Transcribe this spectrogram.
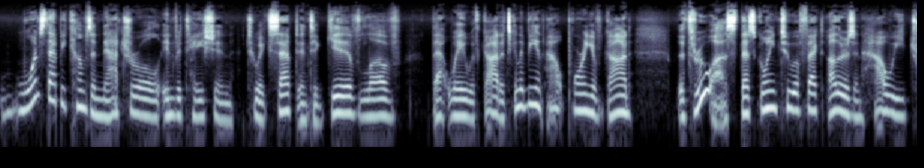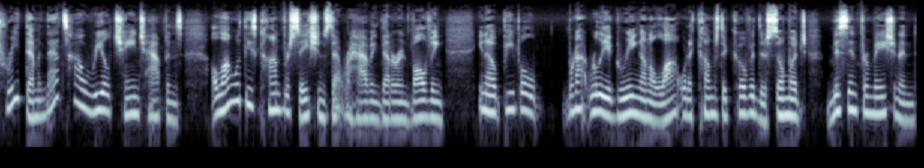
once that becomes a natural invitation to accept and to give love that way with God, it's going to be an outpouring of God through us that's going to affect others and how we treat them. And that's how real change happens, along with these conversations that we're having that are involving, you know, people. We're not really agreeing on a lot when it comes to COVID. There's so much misinformation and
